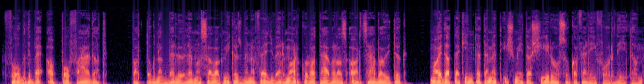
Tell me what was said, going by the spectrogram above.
Fogd be a pofádat, pattognak belőlem a szavak, miközben a fegyver markolatával az arcába ütök, majd a tekintetemet ismét a sírószuka felé fordítom.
